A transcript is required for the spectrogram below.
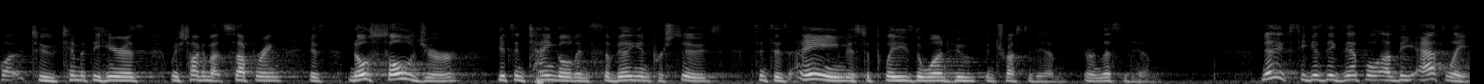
to, to Timothy here is when he's talking about suffering is no soldier gets entangled in civilian pursuits since his aim is to please the one who entrusted him or enlisted him. Next, he gives the example of the athlete.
